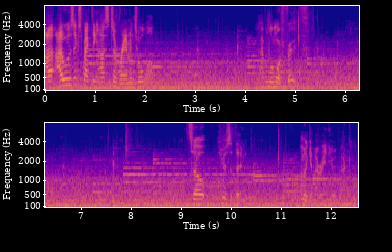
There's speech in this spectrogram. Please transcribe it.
I, I was expecting us to ram into a wall. Have a little more faith. So here's the thing. I'm gonna get my radio back on.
